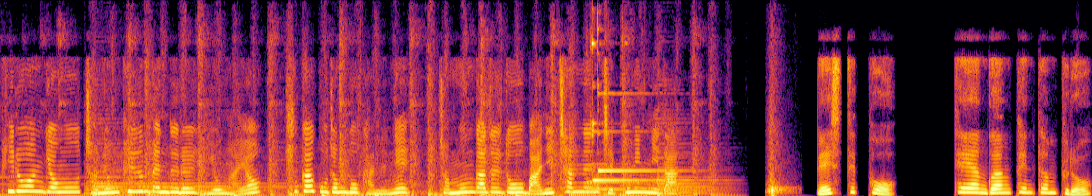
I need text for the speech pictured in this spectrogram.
필요한 경우 전용 필름밴드를 이용하여 추가 고정도 가능해 전문가들도 많이 찾는 제품입니다. 베스트 4 태양광 팬텀 프로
